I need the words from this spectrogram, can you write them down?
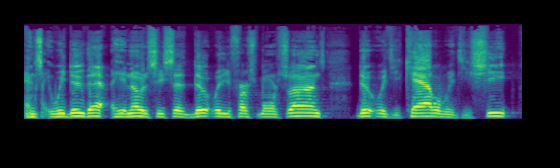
And we do that. He notice he says, do it with your firstborn sons, do it with your cattle, with your sheep.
